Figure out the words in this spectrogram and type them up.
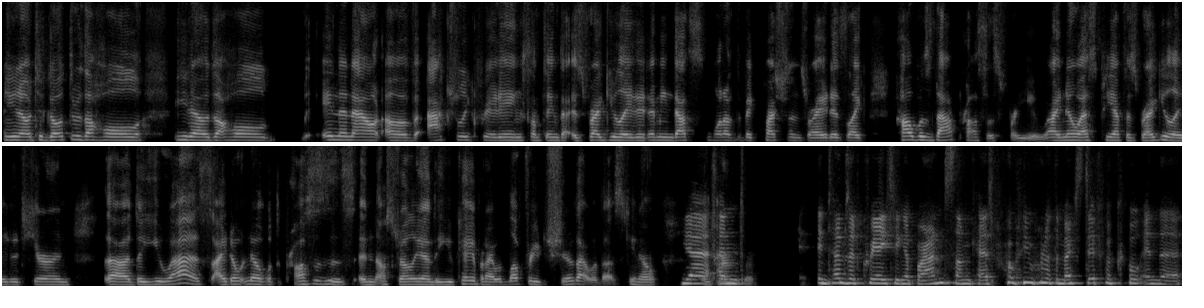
you know, to go through the whole, you know, the whole in and out of actually creating something that is regulated? I mean, that's one of the big questions, right? Is like, how was that process for you? I know SPF is regulated here in uh, the US. I don't know what the process is in Australia and the UK, but I would love for you to share that with us, you know? Yeah. And of- in terms of creating a brand sun care is probably one of the most difficult in the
